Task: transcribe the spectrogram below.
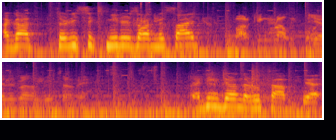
I got 36 meters on this side. Marking rally point. Yeah, they're on the rooftop, eh? I think they're on the rooftop. Yeah.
